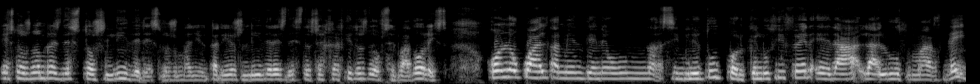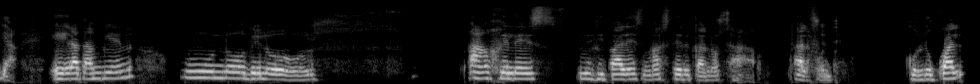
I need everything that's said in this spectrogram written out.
Estos nombres de estos líderes, los mayoritarios líderes de estos ejércitos de observadores. Con lo cual también tiene una similitud porque Lucifer era la luz más bella. Era también uno de los ángeles principales más cercanos a, la fuente. Con lo cual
